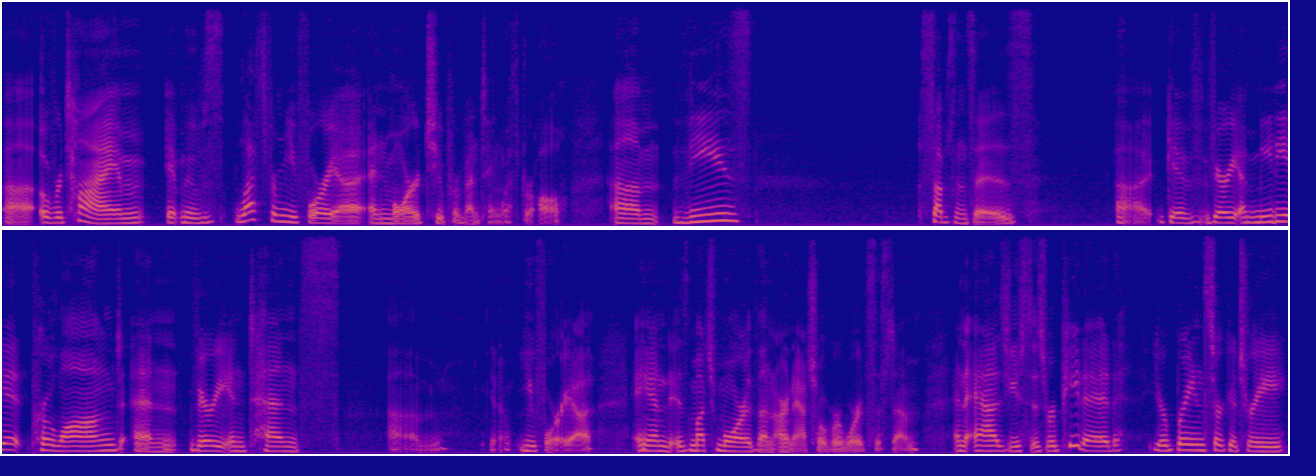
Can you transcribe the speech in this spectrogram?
uh, over time, it moves less from euphoria and more to preventing withdrawal. Um, these substances uh, give very immediate, prolonged, and very intense, um, you know, euphoria, and is much more than our natural reward system. And as use is repeated, your brain circuitry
